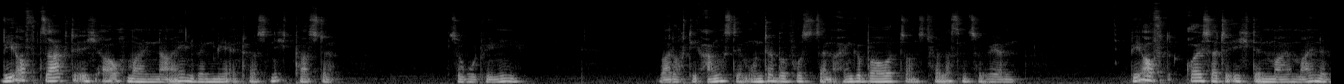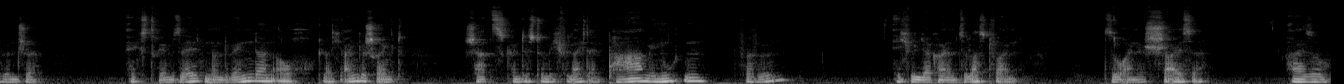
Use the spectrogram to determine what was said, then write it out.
Wie oft sagte ich auch mal Nein, wenn mir etwas nicht passte? So gut wie nie. War doch die Angst im Unterbewusstsein eingebaut, sonst verlassen zu werden. Wie oft äußerte ich denn mal meine Wünsche? Extrem selten und wenn dann auch gleich eingeschränkt. Schatz, könntest du mich vielleicht ein paar Minuten verwöhnen? Ich will ja keinem zur Last fallen. So eine Scheiße. Also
